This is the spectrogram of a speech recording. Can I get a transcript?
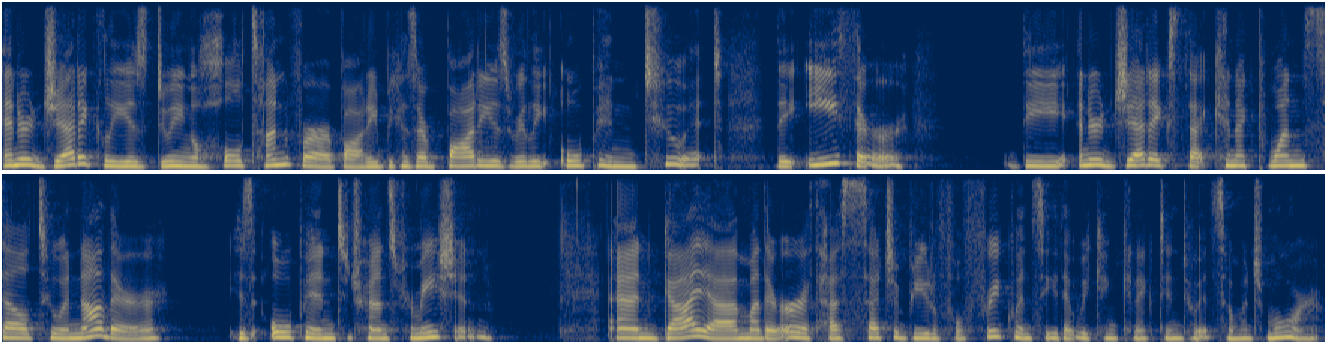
energetically is doing a whole ton for our body because our body is really open to it. The ether, the energetics that connect one cell to another, is open to transformation. And Gaia, Mother Earth, has such a beautiful frequency that we can connect into it so much more.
